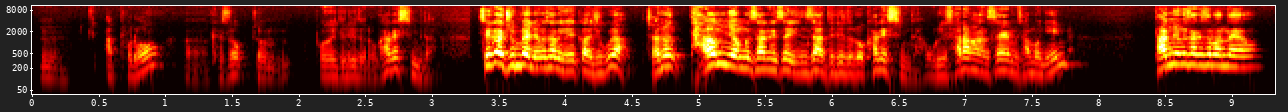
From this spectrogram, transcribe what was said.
음, 앞으로 어, 계속 좀 보여드리도록 하겠습니다. 제가 준비한 영상은 여기까지고요. 저는 다음 영상에서 인사드리도록 하겠습니다. 우리 사랑하는 사장님 사모님 다음 영상에서 만나요.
